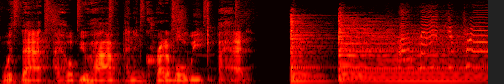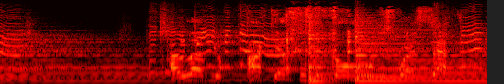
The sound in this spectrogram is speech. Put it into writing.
With that, I hope you have an incredible week ahead. I love your podcast. Bits of Gold is where it's at.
